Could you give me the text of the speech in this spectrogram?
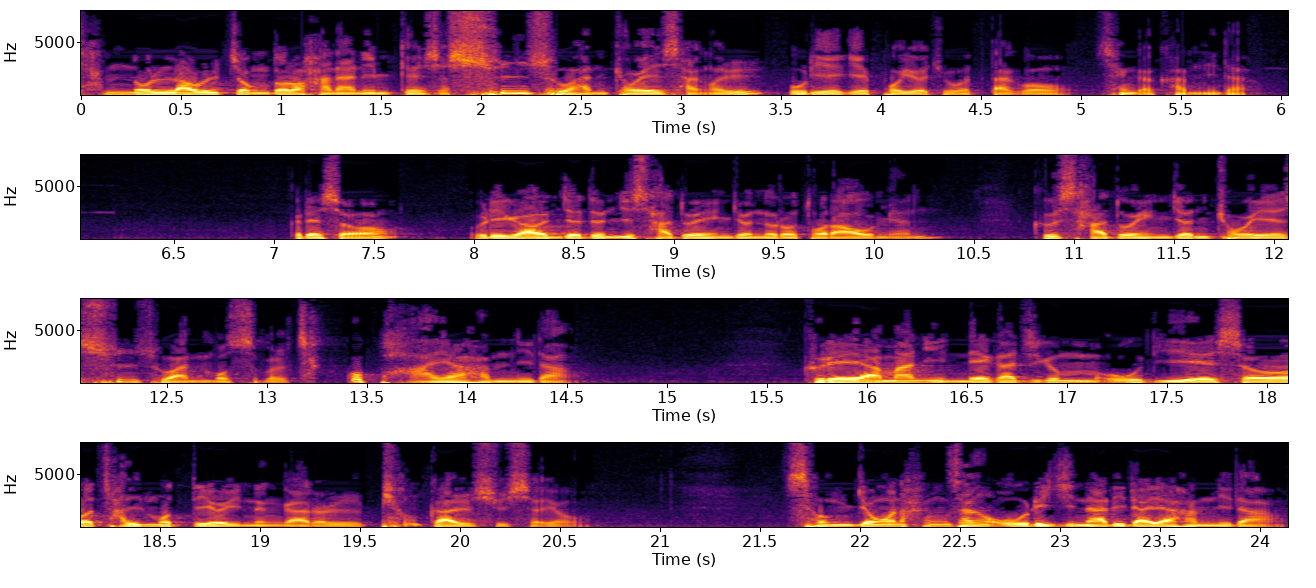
참 놀라울 정도로 하나님께서 순수한 교회상을 우리에게 보여주었다고 생각합니다. 그래서 우리가 언제든지 사도행전으로 돌아오면 그 사도행전 교회의 순수한 모습을 자꾸 봐야 합니다. 그래야만 이 내가 지금 어디에서 잘못되어 있는가를 평가할 수 있어요. 성경은 항상 오리지널이라야 합니다.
